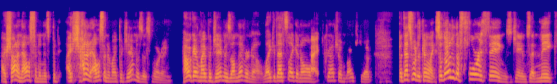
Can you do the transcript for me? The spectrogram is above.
I shot an elephant in its, I shot an elephant in my pajamas this morning. How I got my pajamas, I'll never know. Like that's like an old right. Groucho Marx joke, but that's what it's kind of like. So those are the four things, James, that make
